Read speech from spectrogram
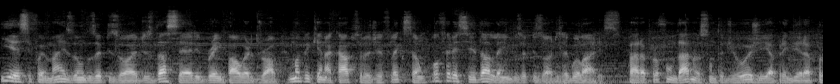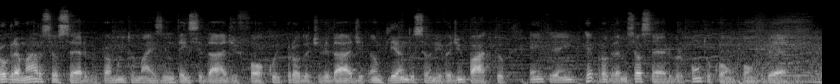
E esse foi mais um dos episódios da série Brain Power Drop, uma pequena cápsula de reflexão oferecida além dos episódios regulares. Para aprofundar no assunto de hoje e aprender a programar o seu cérebro para muito mais intensidade, foco e produtividade, ampliando o seu nível de impacto, entre em reprogrameseucerebro.com.br.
